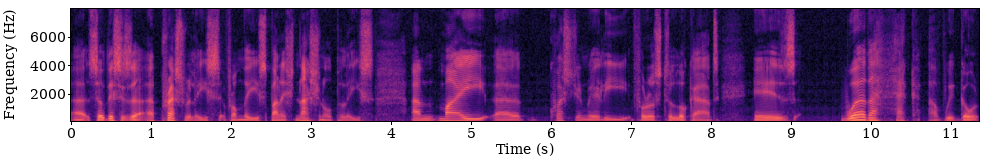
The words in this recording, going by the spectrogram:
Uh, so, this is a, a, press release from the Spanish National Police. And my uh, question, really, for us to look at is where the heck have we go?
